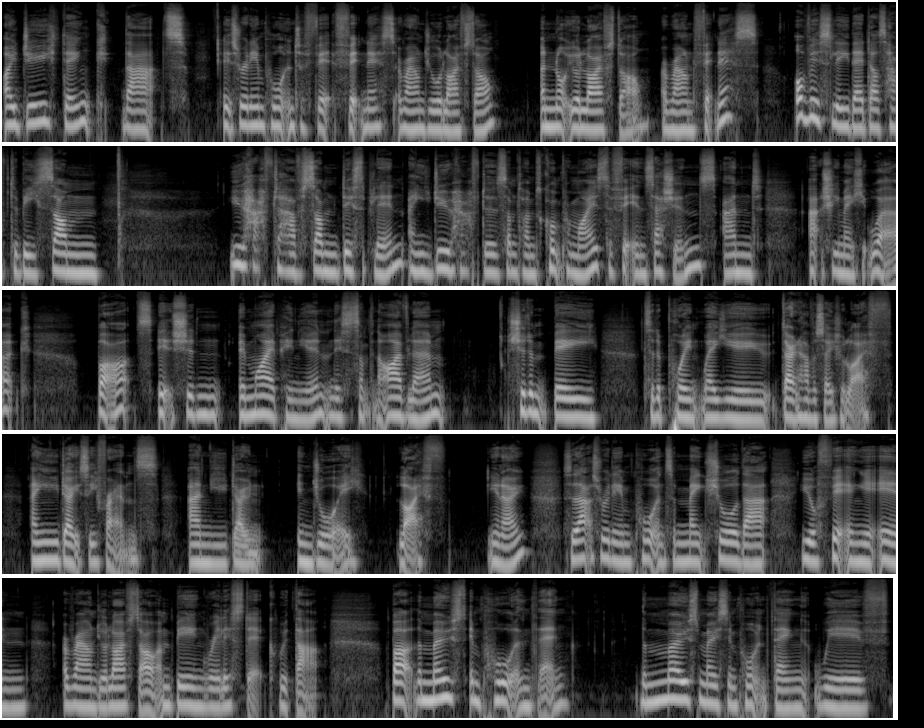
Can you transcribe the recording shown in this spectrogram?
I do think that it's really important to fit fitness around your lifestyle and not your lifestyle around fitness. Obviously, there does have to be some, you have to have some discipline and you do have to sometimes compromise to fit in sessions and actually make it work. But it shouldn't, in my opinion, and this is something that I've learned, shouldn't be to the point where you don't have a social life and you don't see friends and you don't enjoy life, you know? So that's really important to make sure that you're fitting it in around your lifestyle and being realistic with that. But the most important thing, the most, most important thing with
